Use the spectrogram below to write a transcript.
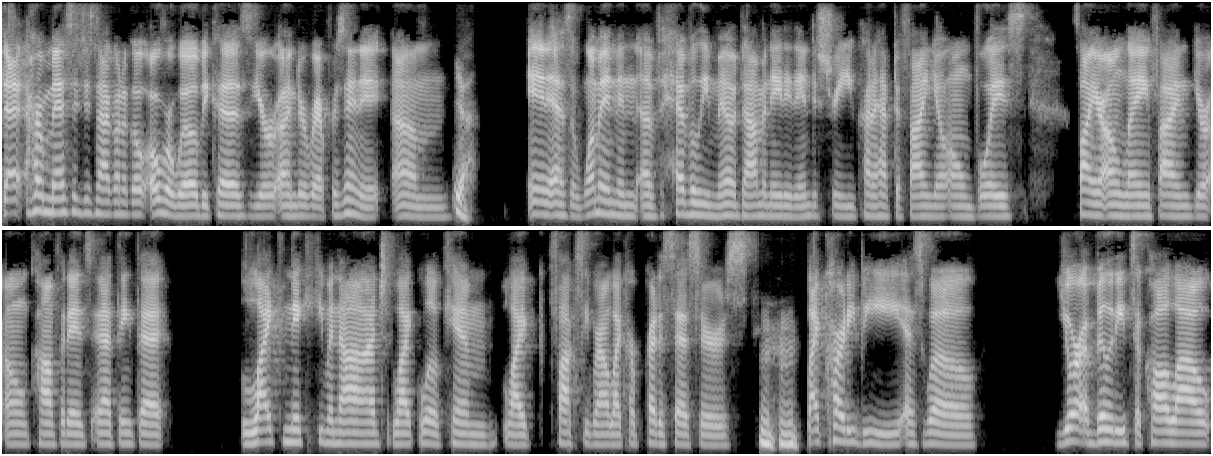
that her message is not going to go over well because you're underrepresented. Um, Yeah. And as a woman in a heavily male-dominated industry, you kind of have to find your own voice, find your own lane, find your own confidence. And I think that, like Nicki Minaj, like Lil Kim, like Foxy Brown, like her predecessors, hmm like Cardi B as well, your ability to call out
